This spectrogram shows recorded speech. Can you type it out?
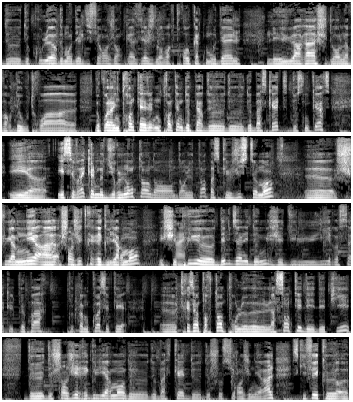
de, de couleurs, de modèles différents. Genre Gazelle, je dois avoir trois ou quatre modèles. Les URH, je dois en avoir deux ou trois. Euh, donc voilà, une trentaine, une trentaine de paires de, de, de baskets, de sneakers. Et, euh, et c'est vrai qu'elles me durent longtemps dans, dans le temps parce que justement, euh, je suis amené à changer très régulièrement. Et je sais Ouais. plus, euh, début des années 2000, j'ai dû lire ça quelque part, comme quoi c'était euh, très important pour la santé des, pieds de, changer régulièrement de, basket, de, chaussures en général. Ce qui fait que euh,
